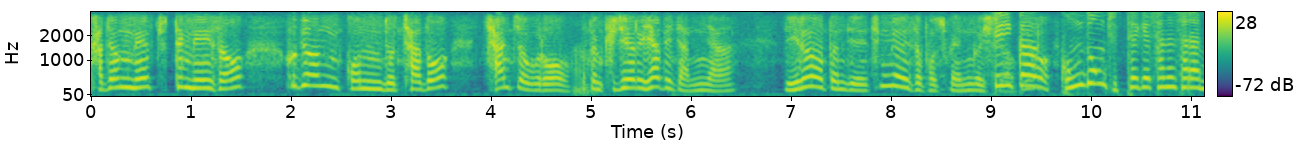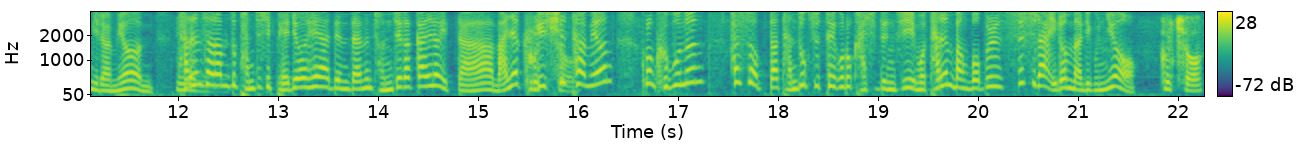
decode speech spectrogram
가정 내 주택 내에서 흡연권조차도 제한적으로 아. 어떤 규제를 해야 되지 않느냐 이런 어떤 이제 측면에서 볼 수가 있는 것이죠. 그러니까 그리고 공동 주택에 사는 사람이라면 다른 네. 사람도 반드시 배려해야 된다는 전제가 깔려 있다. 만약 그게 그렇죠. 싫다면 그럼 그분은 할 수 없다. 단독 주택으로 가시든지 뭐 다른 방법을 쓰시라 이런 말이군요. 그렇죠.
